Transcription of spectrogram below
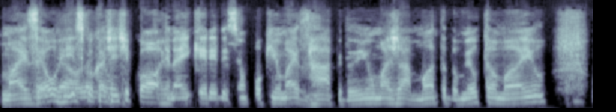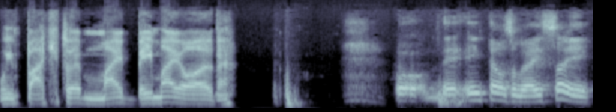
Mas legal, é o risco legal. que a gente corre, né? Em querer descer um pouquinho mais rápido. Em uma jamanta do meu tamanho, o impacto é mais, bem maior, né? Então, Zulu, é isso aí.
